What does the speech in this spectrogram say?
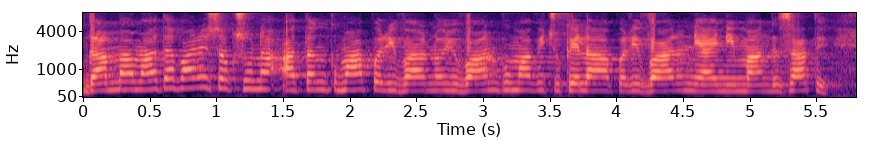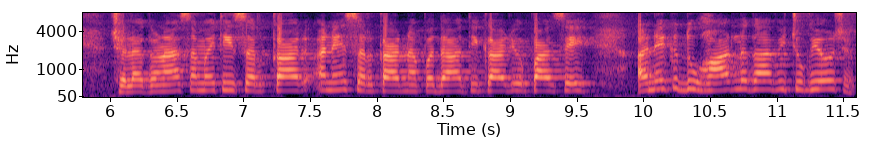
ગામમાં માથાભારે શખ્સોના આતંકમાં પરિવારનો યુવાન ગુમાવી ચૂકેલા આ પરિવાર ન્યાયની માંગ સાથે છેલ્લા ઘણા સમયથી સરકાર અને સરકારના પદાધિકારીઓ પાસે અનેક દુહાર લગાવી ચૂક્યો છે.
